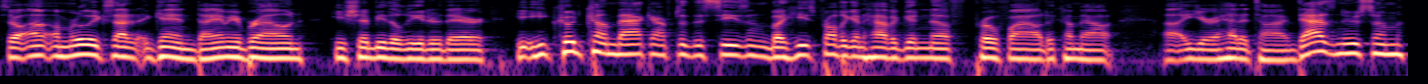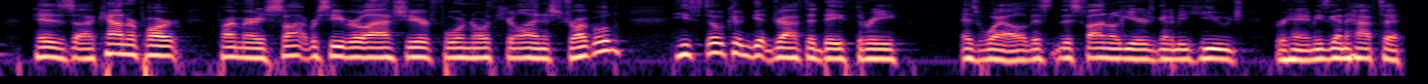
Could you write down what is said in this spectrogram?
So I'm really excited. Again, Dyami Brown, he should be the leader there. He, he could come back after the season, but he's probably going to have a good enough profile to come out a year ahead of time. Dazz Newsome, his uh, counterpart, primary slot receiver last year for North Carolina, struggled. He still could get drafted day three as well. This this final year is going to be huge for him. He's going to have to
